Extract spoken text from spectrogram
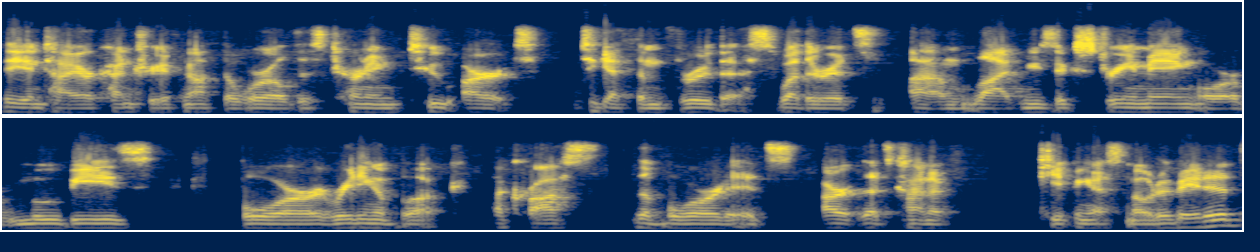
the entire country, if not the world, is turning to art to get them through this. Whether it's um, live music streaming or movies or reading a book, across the board, it's art that's kind of keeping us motivated.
